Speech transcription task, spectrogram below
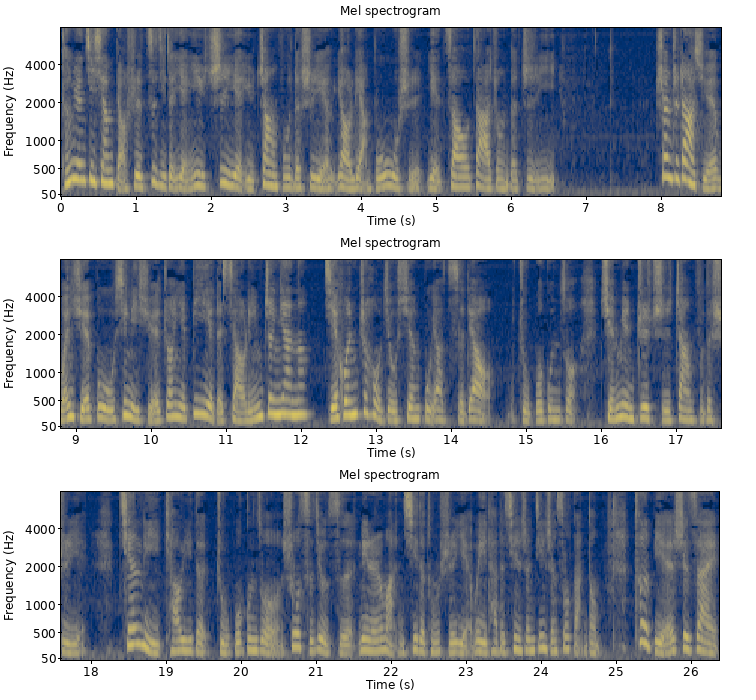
藤原纪香表示自己的演艺事业与丈夫的事业要两不误时，也遭大众的质疑。上智大学文学部心理学专业毕业的小林正央呢，结婚之后就宣布要辞掉。主播工作，全面支持丈夫的事业，千里挑一的主播工作说辞就辞，令人惋惜的同时，也为她的献身精神所感动。特别是在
